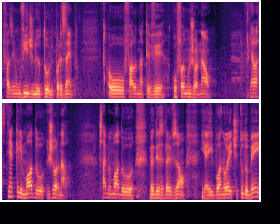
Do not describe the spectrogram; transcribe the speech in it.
fazendo um vídeo no YouTube, por exemplo, ou falando na TV, ou falando no jornal, elas têm aquele modo jornal. Sabe o modo, meu Deus, a televisão, e aí, boa noite, tudo bem?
